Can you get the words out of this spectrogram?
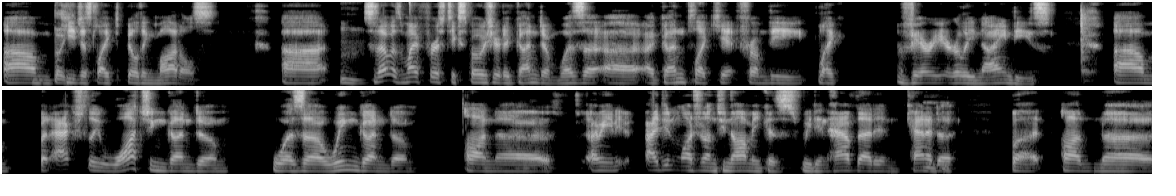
Um, But- he just liked building models. Uh, Mm. so that was my first exposure to Gundam. Was a, a, a Gunpla kit from the like very early '90s. Um, but actually, watching Gundam was a Wing Gundam on uh I mean I didn't watch it on Toonami because we didn't have that in Canada, but on uh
